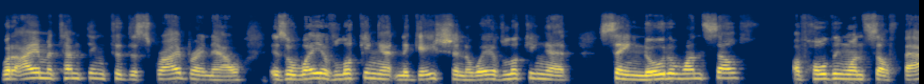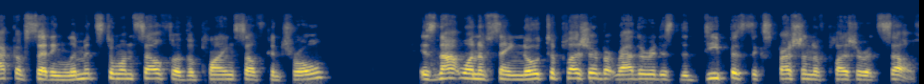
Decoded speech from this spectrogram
What I am attempting to describe right now is a way of looking at negation, a way of looking at saying no to oneself, of holding oneself back, of setting limits to oneself, of applying self control, is not one of saying no to pleasure, but rather it is the deepest expression of pleasure itself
